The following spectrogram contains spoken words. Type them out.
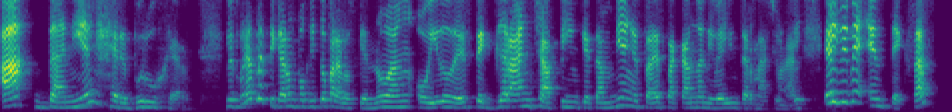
a Daniel Herbruger. Les voy a platicar un poquito para los que no han oído de este gran chapín que también está destacando a nivel internacional. Él vive en Texas,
